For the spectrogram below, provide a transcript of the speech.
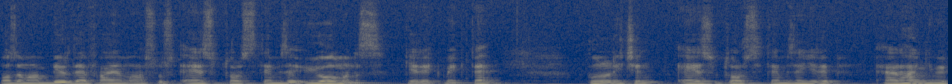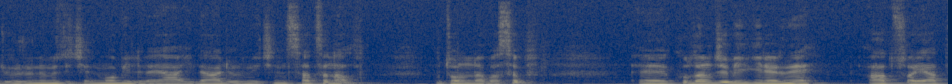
o zaman bir defaya mahsus e-store sitemize üye olmanız gerekmekte. Bunun için e-store sitemize gelip herhangi bir ürünümüz için mobil veya ideal ürün için satın al butonuna basıp e, kullanıcı bilgilerini ad, soyad,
